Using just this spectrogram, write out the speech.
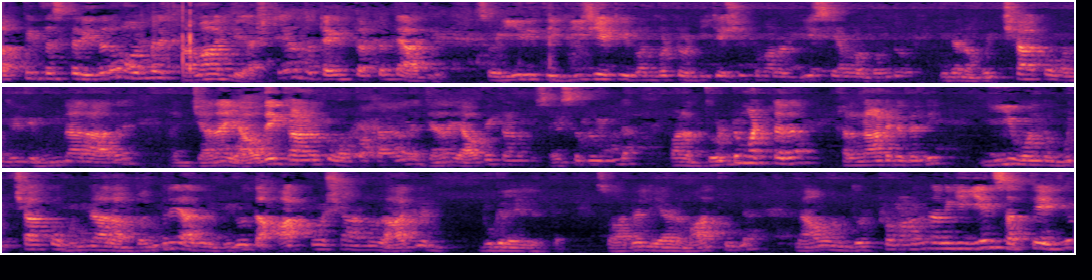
ತಪ್ಪಿತಸ್ಥರು ಇದರೋ ಅವ್ರ ಮೇಲೆ ಕ್ರಮ ಆಗಲಿ. ಅಷ್ಟೇ ಅದು ಟೈಮ್ ತಕ್ಕಂತೆ ಆಗಲಿ. ಸೊ ಈ ರೀತಿ ಬಿಜೆಪಿ ಬಂದ್ಬಿಟ್ಟು D K Shivakumar D C M ಅವರು ಬಂದು ಇದನ್ನ ಮುಚ್ಚಾಕೋ ಒಂದು ರೀತಿ ಹುನ್ನಾರ ಆದ್ರೆ ಜನ ಯಾವುದೇ ಕಾರಣಕ್ಕೂ ಒಪ್ಪಕ್ಕಾಗಲ್ಲ, ಜನ ಯಾವುದೇ ಕಾರಣಕ್ಕೂ ಸಹಿಸೋದು ಇಲ್ಲ. ಬಹಳ ದೊಡ್ಡ ಮಟ್ಟದ ಕರ್ನಾಟಕದಲ್ಲಿ ಈ ಒಂದು ಮುಚ್ಚಾಕೋ ಹುನ್ನಾರ ಬಂದ್ರೆ ಅದ್ರ ವಿರುದ್ಧ ಆಕ್ರೋಶ ಅನ್ನೋದು ಆಗ್ಲೇ ಇರುತ್ತೆ. ಸೊ ಅದರಲ್ಲಿ ಎರಡು ಮಾತಿಲ್ಲ. ನಾವು ಒಂದು ದೊಡ್ಡ ಪ್ರಮಾಣ ನನಗೆ ಏನು ಸತ್ಯ ಇದೆಯೋ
